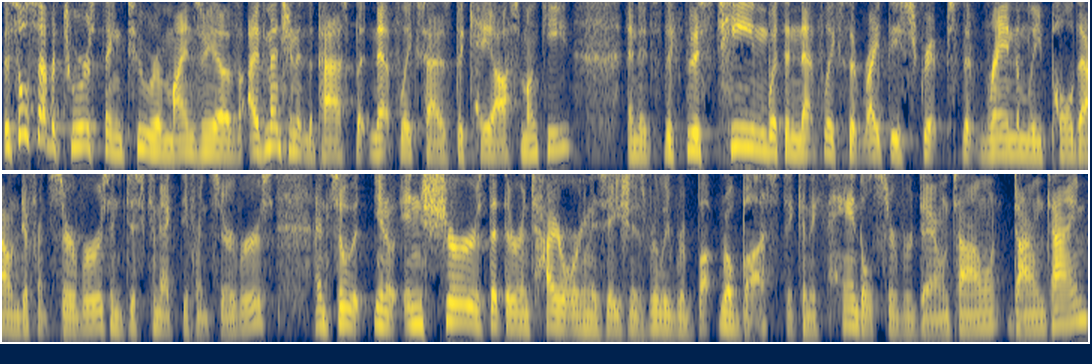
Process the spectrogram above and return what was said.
this whole saboteurs thing too reminds me of I've mentioned it in the past, but Netflix has the Chaos Monkey, and it's the, this team within Netflix that write these scripts that randomly pull down different servers and disconnect different servers. And so it you know ensures that their entire organization is really robust. It can handle server downtime downtime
